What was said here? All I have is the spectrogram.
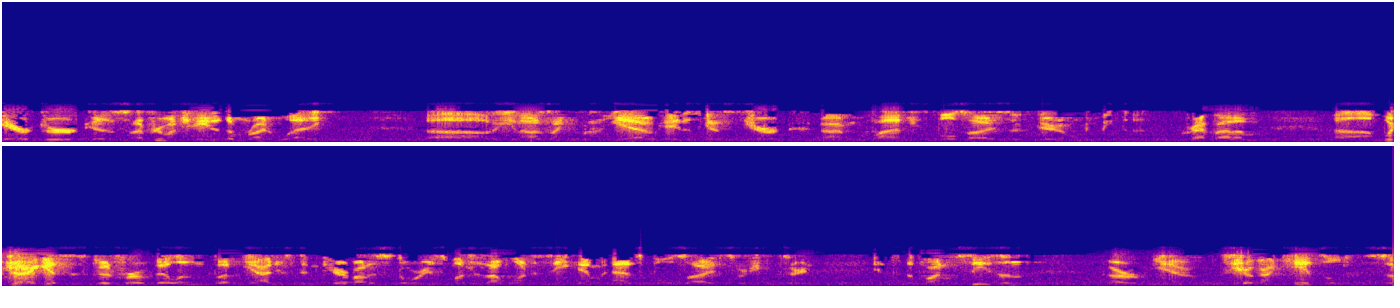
character, because I pretty much hated him right away. Uh, you know, I was like, yeah, okay, this guy's a jerk. I'm glad he's Bullseye, so Daredevil can beat the crap out of him. Um, which I guess is good for a villain, but yeah, I just didn't care about his story as much as I wanted to see him as Bullseye, especially considering it's the final season, or, you know, show got canceled. So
